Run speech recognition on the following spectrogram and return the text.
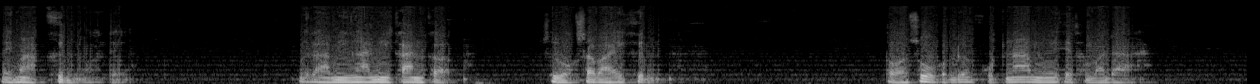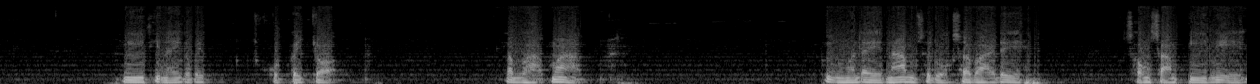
ได้มากขึ้นแต่เเวลามีงานมีการก็สะดวกสบายขึ้น ต่อสู้กับเรื่องขุดน้ำไม่ใช่ธรรมดา มีที่ไหนก็ไปขุดไปเจาะลำบากมากเพิ่งมาได้น้ำสะดวกสบายได้สองสามปีนี่เอง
